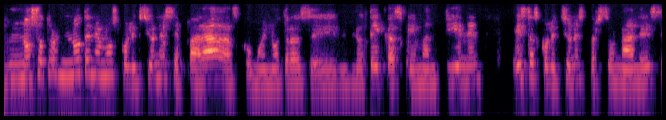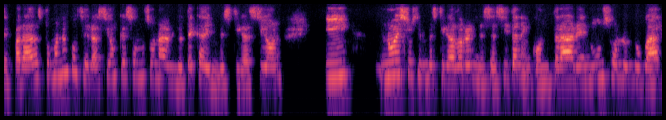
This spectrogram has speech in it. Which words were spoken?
nosotros no tenemos colecciones separadas como en otras eh, bibliotecas que mantienen estas colecciones personales separadas, tomando en consideración que somos una biblioteca de investigación y nuestros investigadores necesitan encontrar en un solo lugar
